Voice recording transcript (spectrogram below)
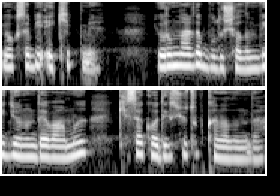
yoksa bir ekip mi? Yorumlarda buluşalım videonun devamı Kisa Codex YouTube kanalında.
